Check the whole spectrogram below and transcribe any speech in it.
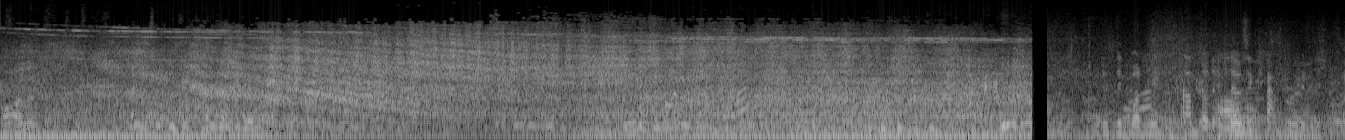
Pilot. Want me to stand on it. If there was a camera in it.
